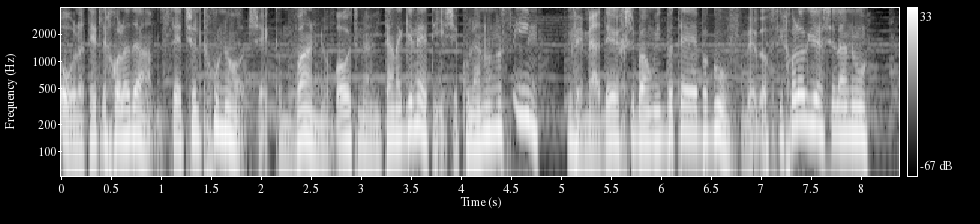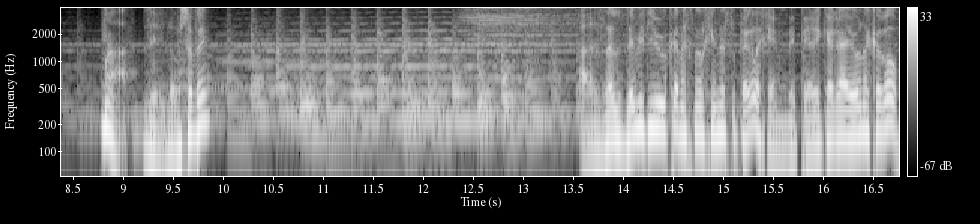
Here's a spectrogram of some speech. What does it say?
או לתת לכל אדם סט של תכונות שכמובן נובעות מהמטען הגנטי שכולנו נושאים, ומהדרך שבה הוא מתבטא בגוף ובפסיכולוגיה שלנו, מה, זה לא שווה? אז על זה בדיוק אנחנו הולכים לספר לכם בפרק הראיון הקרוב.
